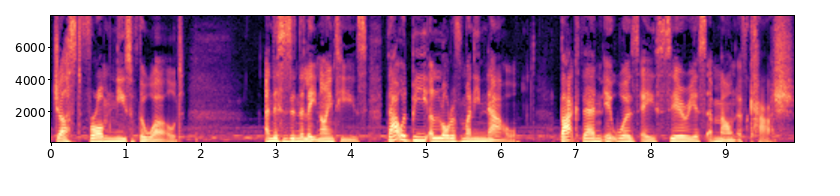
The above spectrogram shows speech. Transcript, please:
just from News of the World. And this is in the late 90s. That would be a lot of money now. Back then, it was a serious amount of cash.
